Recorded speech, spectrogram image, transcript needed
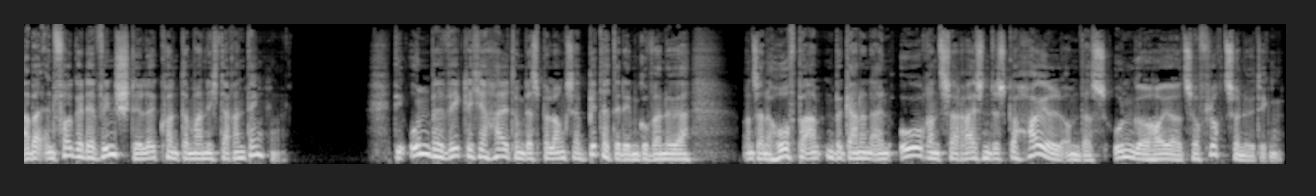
aber infolge der Windstille konnte man nicht daran denken. Die unbewegliche Haltung des Ballons erbitterte den Gouverneur, und seine Hofbeamten begannen ein ohrenzerreißendes Geheul, um das Ungeheuer zur Flucht zu nötigen.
